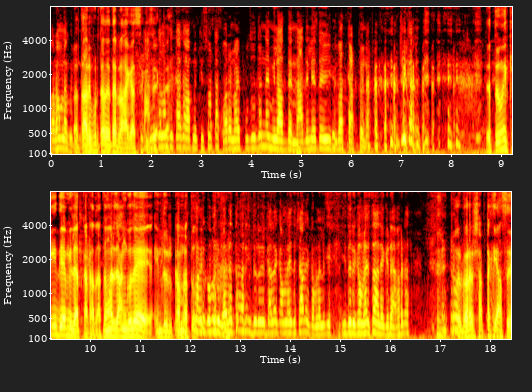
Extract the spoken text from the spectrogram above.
পর হামলা করে তার উপর তাহলে তার রাগ আছে আমি বললাম কি কাকা আপনি কিছু একটা করেন হয় পুজো দেন না মিলাদ দেন না দিলে তো এই বিবাদ কাটবে না। ঠিক আছে। তুমি কি দিয়ে মিলাদ কাটালা? তোমার যে আঙ্গুলে ইন্দুর কামড়াতো। আমি গোবর ঘরে তোমার ইঁদুরের কাজে কামড়াইছে সাপে কামড়াইলে কি? ইঁদুরে কামড়াইছে অনেক এটা ওটা তোমার ঘরের সাপটা কি আছে?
